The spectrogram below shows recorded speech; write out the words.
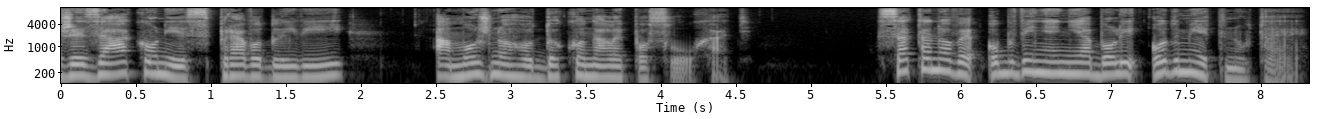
že zákon je spravodlivý a možno ho dokonale poslúchať. Satanové obvinenia boli odmietnuté.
